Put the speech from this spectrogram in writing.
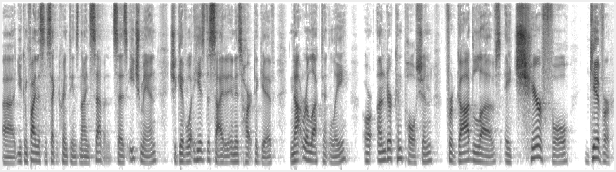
Uh, you can find this in 2 Corinthians 9 7. It says, Each man should give what he has decided in his heart to give, not reluctantly or under compulsion, for God loves a cheerful giver.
